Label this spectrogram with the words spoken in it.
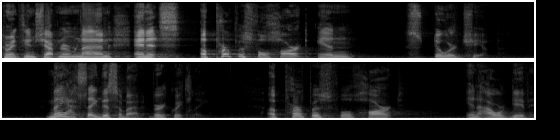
Corinthians chapter number 9, and it's a purposeful heart in stewardship. May I say this about it very quickly? A purposeful heart in our giving.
